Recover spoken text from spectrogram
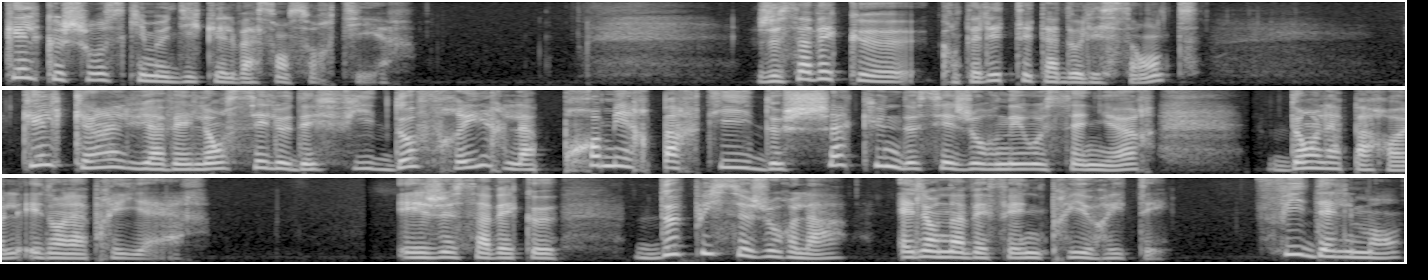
quelque chose qui me dit qu'elle va s'en sortir. Je savais que, quand elle était adolescente, quelqu'un lui avait lancé le défi d'offrir la première partie de chacune de ses journées au Seigneur dans la parole et dans la prière. Et je savais que, depuis ce jour-là, elle en avait fait une priorité, fidèlement,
